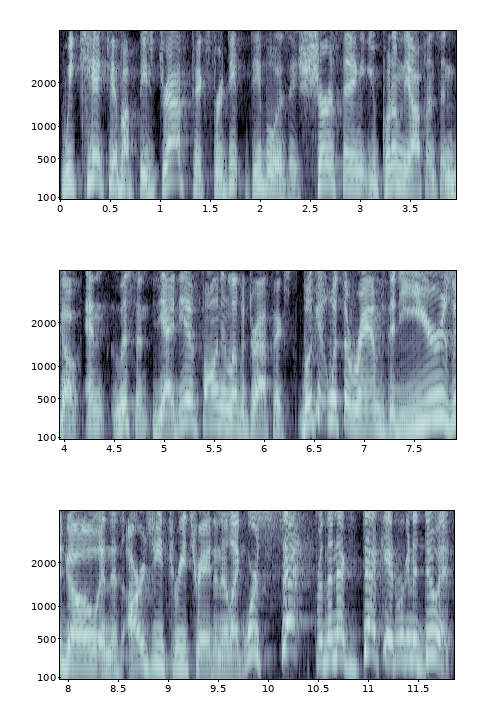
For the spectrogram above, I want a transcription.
we can't give up these draft picks for De- Deebo is a sure thing. You put him in the offense and go. And listen, the idea of falling in love with draft picks, look at what the Rams did years ago in this RG3 trade, and they're like, we're set for the next decade. We're going to do it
